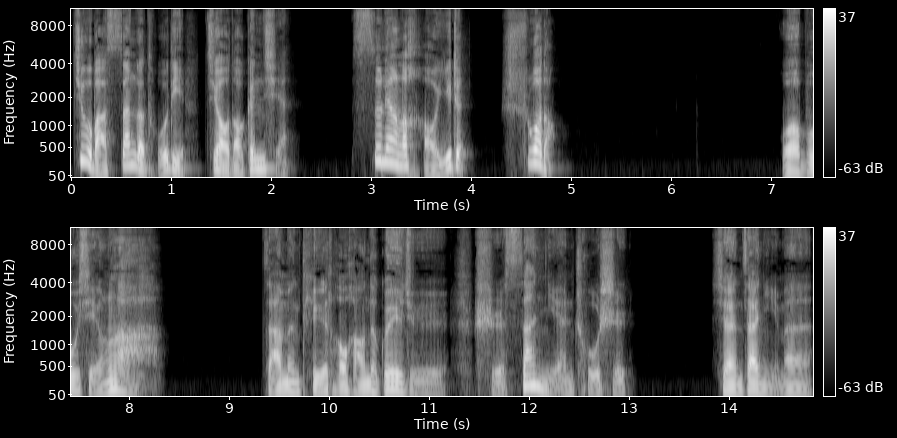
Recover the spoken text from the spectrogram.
就把三个徒弟叫到跟前，思量了好一阵，说道：“我不行了，咱们剃头行的规矩是三年出师，现在你们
